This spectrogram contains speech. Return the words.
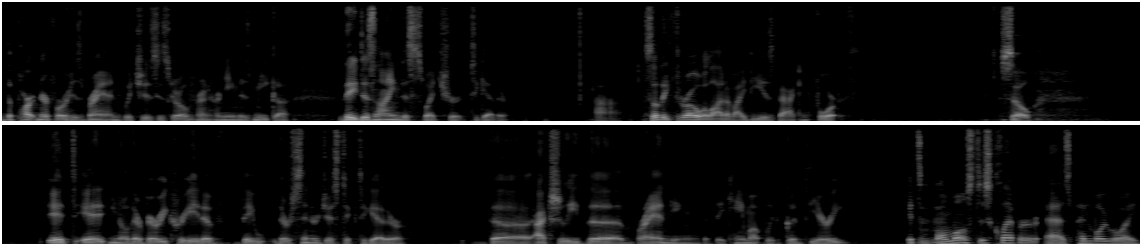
the partner for his brand, which is his girlfriend, her name is Mika. They designed this sweatshirt together. Ah. So they throw a lot of ideas back and forth. So it it you know they're very creative. They they're synergistic together. The actually the branding that they came up with, good theory. It's mm-hmm. almost as clever as Penboy Roy,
